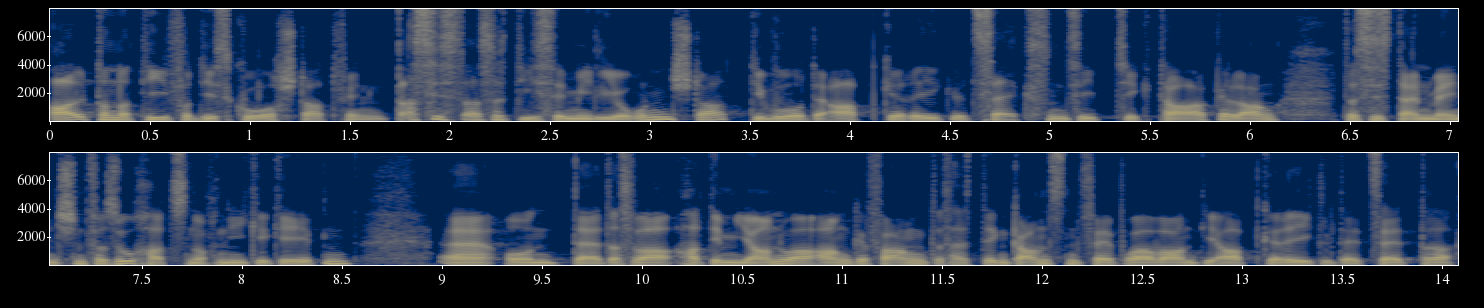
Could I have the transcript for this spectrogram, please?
alternativer Diskurs stattfindet. Das ist also diese Millionenstadt, die wurde abgeriegelt 76 Tage lang. Das ist ein Menschenversuch, hat es noch nie gegeben. Äh, und äh, das war, hat im Januar angefangen, das heißt den ganzen Februar waren die abgeriegelt etc.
